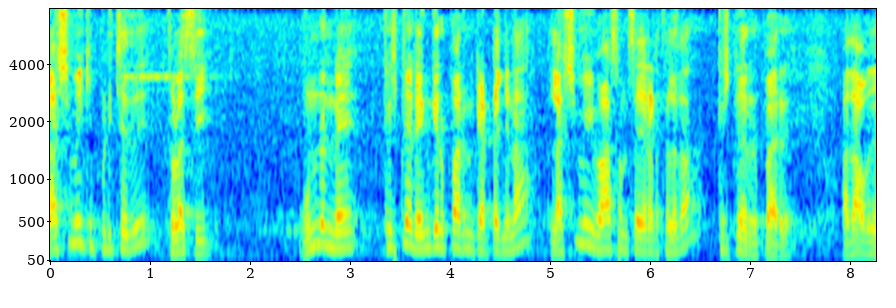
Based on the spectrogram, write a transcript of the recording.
லக்ஷ்மிக்கு பிடிச்சது துளசி. ஒன்றுன்னு கிருஷ்ணர் எங்கே இருப்பாருன்னு கேட்டிங்கன்னா லக்ஷ்மி வாசம் செய்கிற இடத்துல தான் கிருஷ்ணர் இருப்பார். அதாவது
